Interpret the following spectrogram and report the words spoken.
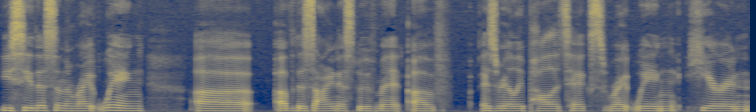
You see this in the right wing uh, of the Zionist movement, of Israeli politics, right wing here in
